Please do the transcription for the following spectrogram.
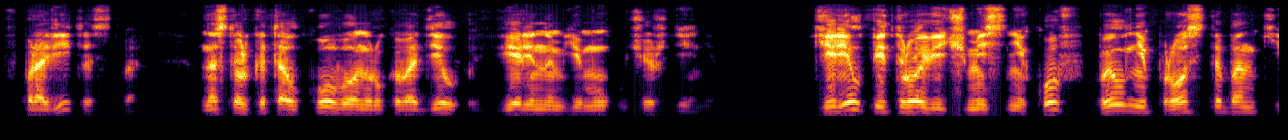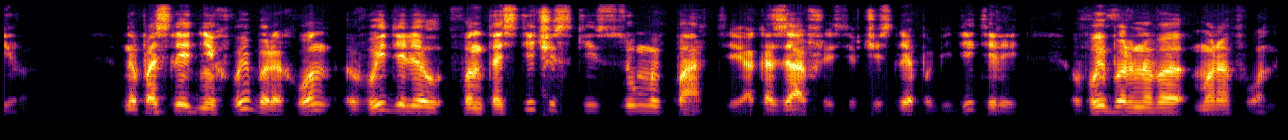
в правительство, настолько толково он руководил веренным ему учреждением. Кирилл Петрович Мясников был не просто банкиром. На последних выборах он выделил фантастические суммы партии, оказавшейся в числе победителей выборного марафона,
